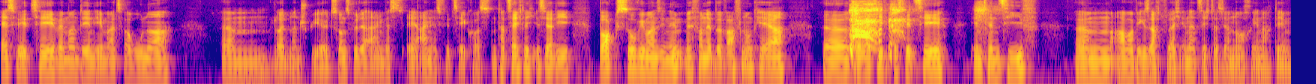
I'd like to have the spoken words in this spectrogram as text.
SWC, wenn man den eben als Varuna ähm, Leutnant spielt. Sonst würde er ein, äh, ein SWC kosten. Tatsächlich ist ja die Box, so wie man sie nimmt, von der Bewaffnung her äh, relativ SWC-intensiv. Ähm, aber wie gesagt, vielleicht ändert sich das ja noch, je nachdem,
